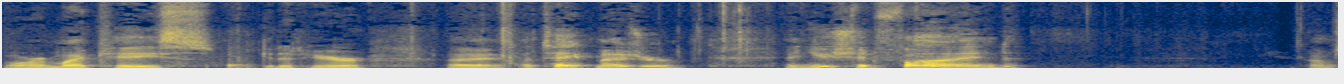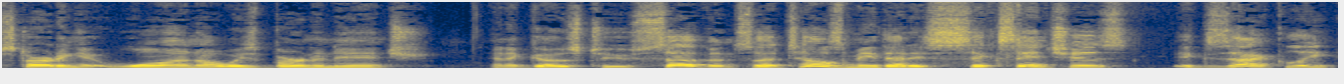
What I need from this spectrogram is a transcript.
or in my case, get it here, a, a tape measure, and you should find. I'm starting at one, always burn an inch, and it goes to seven. So that tells me that is six inches exactly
